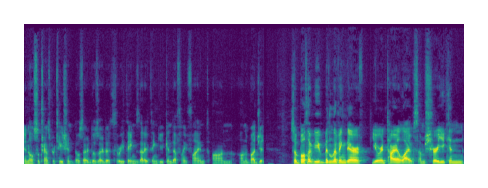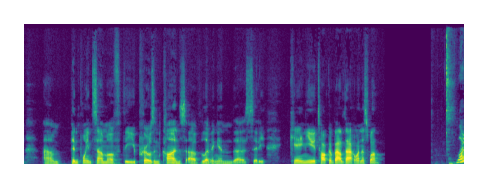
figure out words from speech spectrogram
and also transportation. Those are those are the three things that I think you can definitely find on on a budget. So both of you have been living there your entire lives. I'm sure you can um, pinpoint some of the pros and cons of living in the city. Can you talk about that one as well? One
